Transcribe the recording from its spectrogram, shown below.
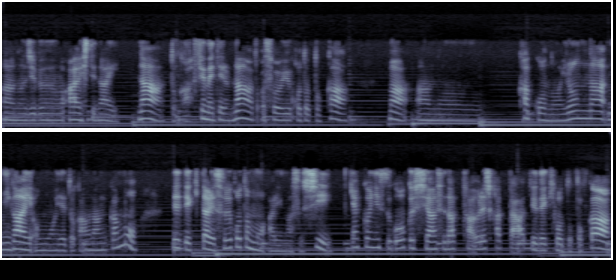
あの自分を愛してないなとか責めてるなとかそういうこととかまああの過去のいろんな苦い思い出とかなんかも出てきたりすることもありますし逆にすごく幸せだった嬉しかったっていう出来事とか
